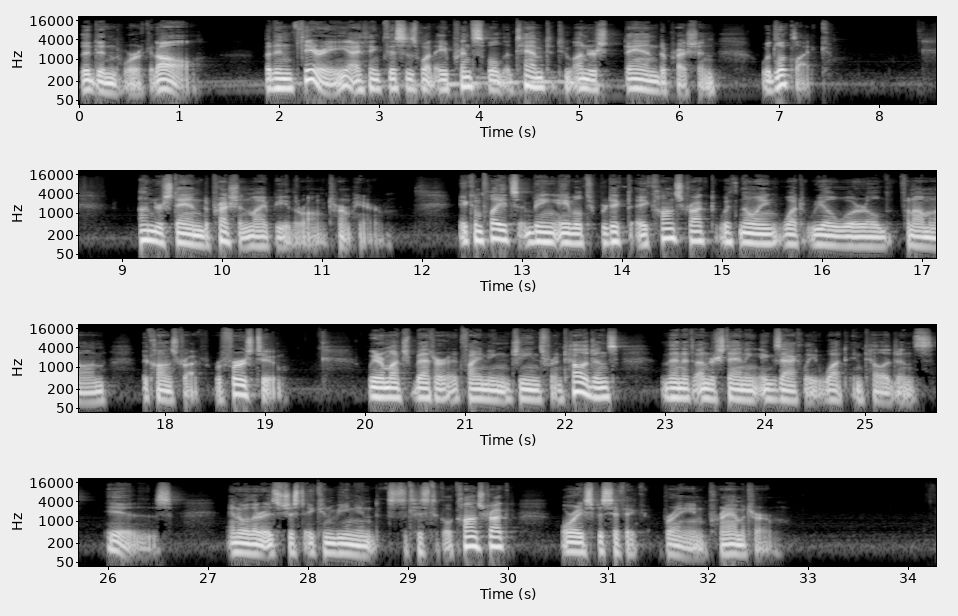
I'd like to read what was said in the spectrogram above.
that didn't work at all. But in theory, I think this is what a principled attempt to understand depression would look like. Understand depression might be the wrong term here. It conflates being able to predict a construct with knowing what real world phenomenon the construct refers to. We are much better at finding genes for intelligence than at understanding exactly what intelligence is, and whether it's just a convenient statistical construct or a specific brain parameter.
